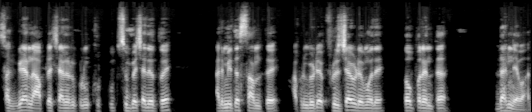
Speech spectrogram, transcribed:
सगळ्यांना आपल्या चॅनलकडून खूप खूप शुभेच्छा देतोय. आणि मी तर थांबतोय. आपण भेटूया पुढच्या व्हिडिओमध्ये. तोपर्यंत धन्यवाद.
